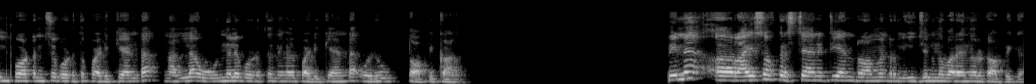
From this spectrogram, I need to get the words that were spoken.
ഇമ്പോർട്ടൻസ് കൊടുത്ത് പഠിക്കേണ്ട നല്ല ഊന്നൽ കൊടുത്ത് നിങ്ങൾ പഠിക്കേണ്ട ഒരു ടോപ്പിക്കാണ് പിന്നെ rise of Christianity and Roman religion എന്ന് പറയുന്ന ഒരു ടോപ്പിക്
